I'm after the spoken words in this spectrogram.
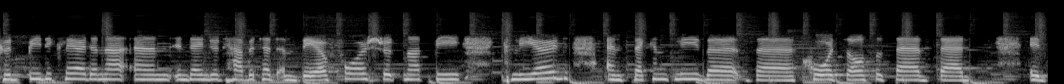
could be declared an, an endangered habitat and therefore should not be cleared. And secondly, the the courts also said that it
